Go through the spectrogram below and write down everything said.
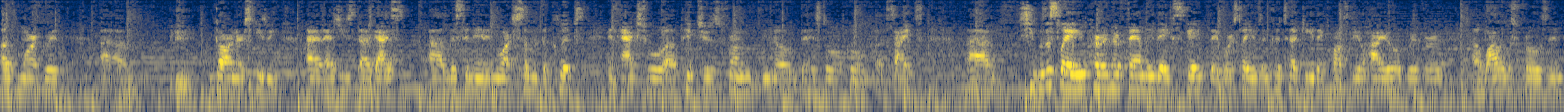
of Margaret um, Garner, excuse me. as you uh, guys uh, listen in and watch some of the clips and actual pictures from, you know, the historical sites Um, she was a slave. Her and her family, they escaped. They were slaves in Kentucky. They crossed the Ohio River uh, while it was frozen.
